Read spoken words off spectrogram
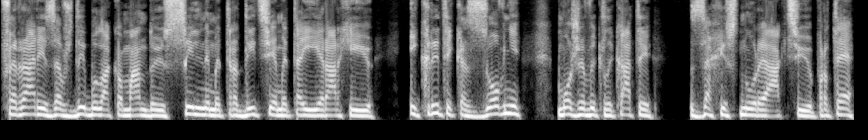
Феррарі завжди була командою з сильними традиціями та ієрархією, і критика ззовні може викликати захисну реакцію. Проте,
